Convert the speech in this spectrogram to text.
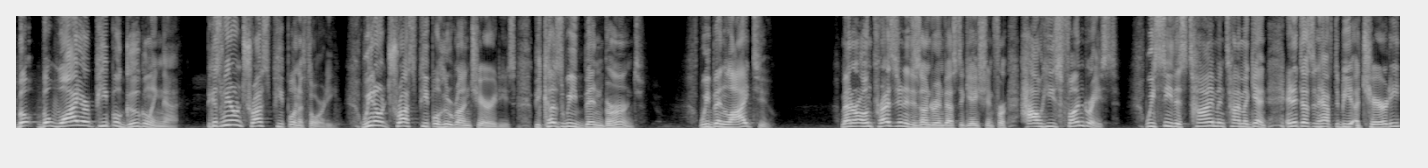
But, but why are people Googling that? Because we don't trust people in authority. We don't trust people who run charities because we've been burned. We've been lied to. Man, our own president is under investigation for how he's fundraised. We see this time and time again. And it doesn't have to be a charity,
